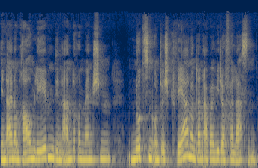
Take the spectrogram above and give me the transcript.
in einem Raum leben, den andere Menschen nutzen und durchqueren und dann aber wieder verlassen.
